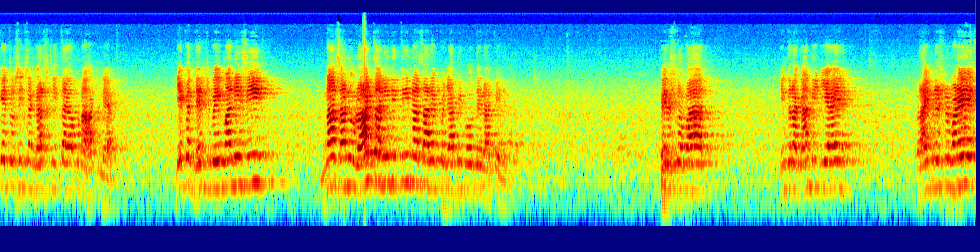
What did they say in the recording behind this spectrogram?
ਕਿ ਤੁਸੀਂ ਸੰਘਰਸ਼ ਕੀਤਾ, ਆਪਣਾ ਹੱਕ ਲਿਆ। ਲੇਕਿਨ ਦਿਲ 'ਚ ਬੇਈਮਾਨੀ ਸੀ ਨਾ ਸਾਨੂੰ ਰਾਜਧਾਨੀ ਦਿੱਤੀ, ਨਾ ਸਾਰੇ ਪੰਜਾਬੀ ਬੋਲਦੇ ਇਲਾਕੇ ਦੇ ਫਿਰ ਉਸ ਤੋਂ ਬਾਅਦ ਇੰਦਰਾ ਗਾਂਧੀ ਜੀ ਆਏ, ਪ੍ਰਾਈਮ ਮਿਨਿਸਟਰ ਬਣੇ।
